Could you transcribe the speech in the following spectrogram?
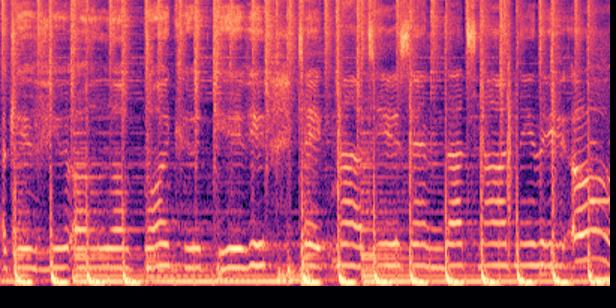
I give you all a boy could give you. Take my tears, and that's not nearly all.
